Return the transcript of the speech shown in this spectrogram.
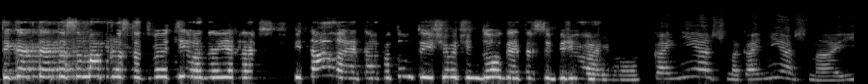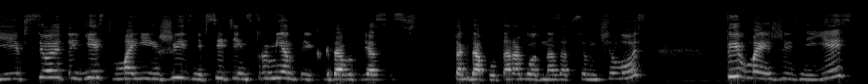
Ты как-то это сама просто, твое тело, наверное, впитало это, а потом ты еще очень долго это все переваривала. Конечно, конечно. И все это есть в моей жизни, все эти инструменты, и когда вот я тогда полтора года назад все началось, ты в моей жизни есть,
